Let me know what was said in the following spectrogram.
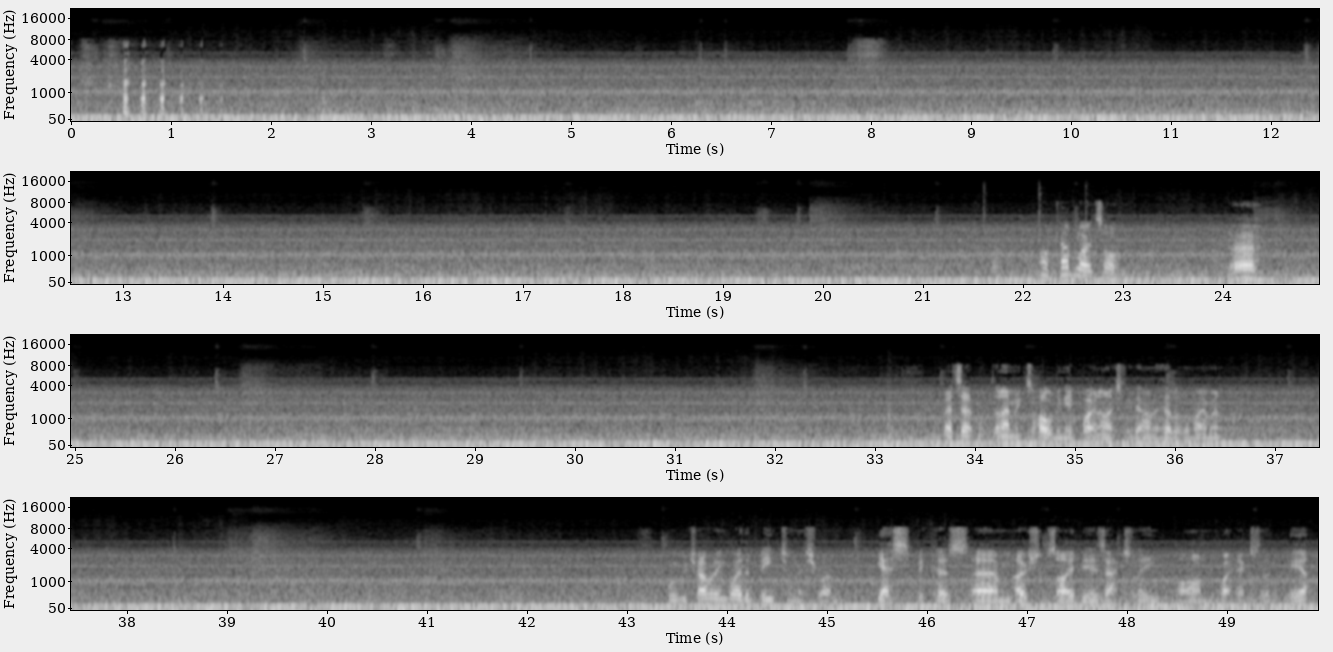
Oh, cab lights on. Ugh. Better. Dynamics are holding it quite nicely down the hill at the moment. We'll be travelling by the beach on this run. Yes, because um, Oceanside is actually on right next to the pier.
